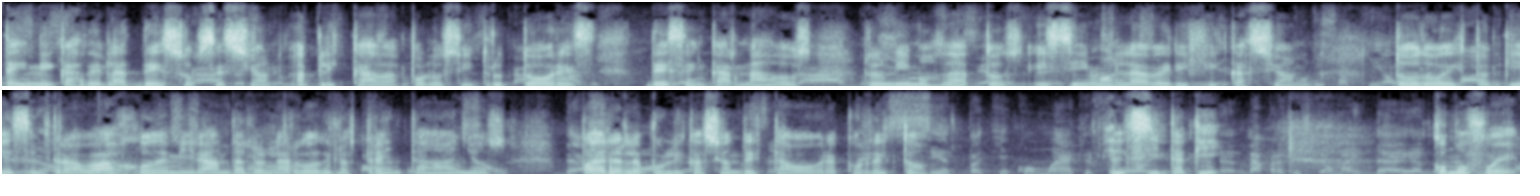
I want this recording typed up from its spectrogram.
técnicas de la desobsesión aplicadas por los instructores desencarnados, reunimos datos, hicimos la verificación. Todo esto aquí es el trabajo de Miranda a lo largo de los 30 años para la publicación de esta obra, ¿correcto? Él cita aquí. ¿Cómo fue?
